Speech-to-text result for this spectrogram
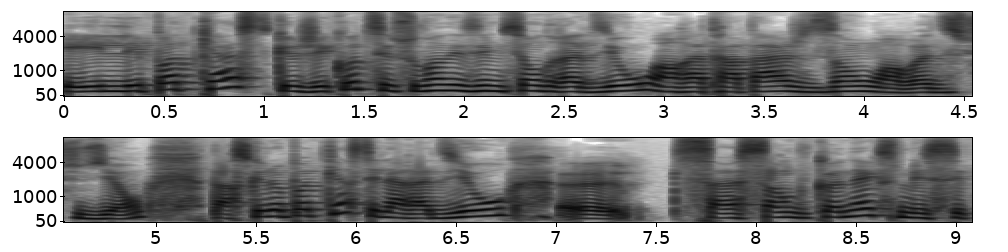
Et les podcasts que j'écoute, c'est souvent des émissions de radio en rattrapage, disons, ou en rediffusion. Parce que le podcast et la radio, euh, ça semble connexe, mais c'est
